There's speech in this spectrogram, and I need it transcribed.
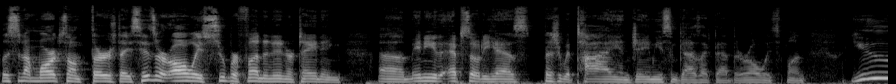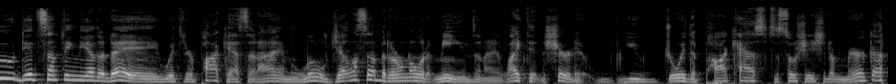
Listen to Mark's on Thursdays. His are always super fun and entertaining. Um, any of the episode he has, especially with Ty and Jamie, some guys like that, they're always fun. You did something the other day with your podcast that I am a little jealous of, but I don't know what it means, and I liked it and shared it. You joined the Podcast Association of America.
